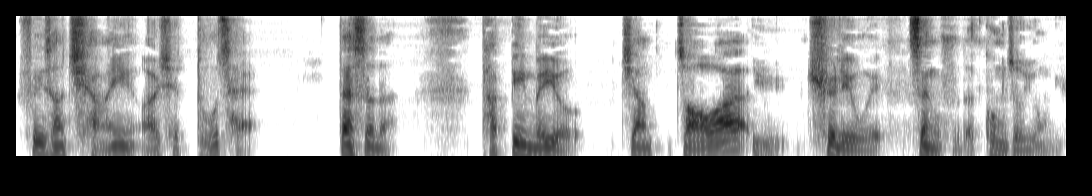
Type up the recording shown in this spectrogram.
非常强硬而且独裁，但是呢，他并没有。将爪哇语确立为政府的工作用语，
